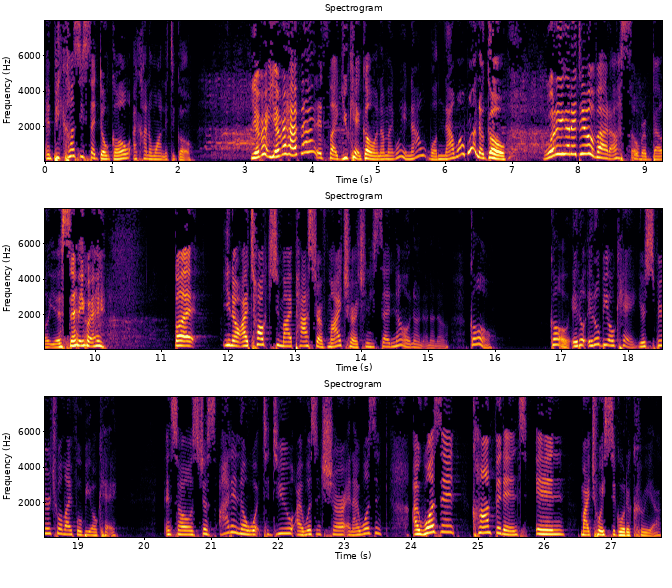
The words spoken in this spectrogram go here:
And because he said don't go, I kind of wanted to go. You ever you ever have that? It's like you can't go, and I'm like, wait, now well now I want to go. What are you gonna do about it? So rebellious anyway. But you know, I talked to my pastor of my church, and he said, no, no, no, no, no, go, go. It'll it'll be okay. Your spiritual life will be okay. And so I was just I didn't know what to do. I wasn't sure, and I wasn't I wasn't confident in my choice to go to Korea.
